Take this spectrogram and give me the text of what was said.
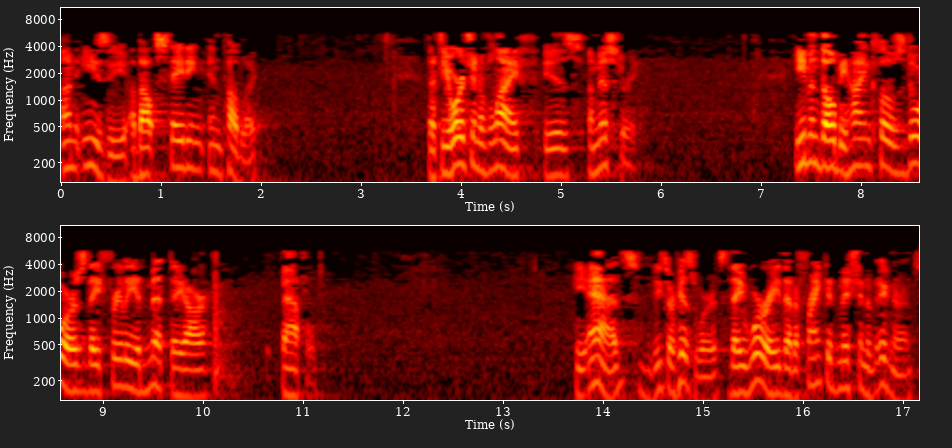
uneasy about stating in public that the origin of life is a mystery, even though behind closed doors they freely admit they are baffled. He adds, these are his words, they worry that a frank admission of ignorance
